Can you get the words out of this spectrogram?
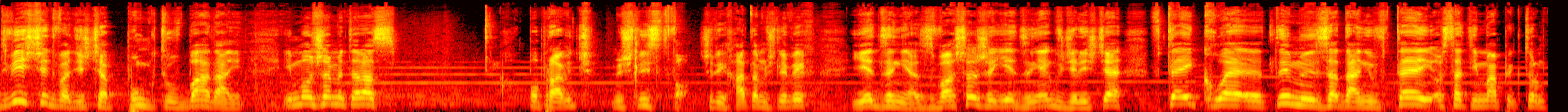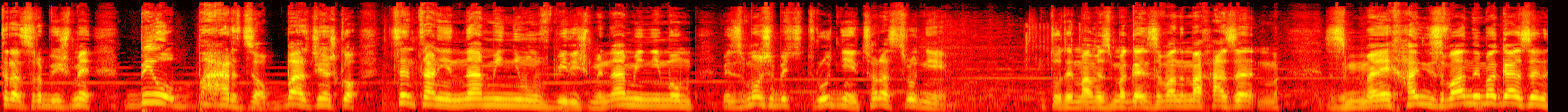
220 punktów badań i możemy teraz poprawić myślistwo, czyli chata myśliwych jedzenia. Zwłaszcza, że jedzenie, jak widzieliście, w tej tym zadaniu, w tej ostatniej mapie, którą teraz zrobiliśmy, było bardzo, bardzo ciężko. Centralnie na minimum wbiliśmy, na minimum, więc może być trudniej, coraz trudniej. Tutaj mamy zmechanizowany magazyn, zmechanizowany magazyn,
